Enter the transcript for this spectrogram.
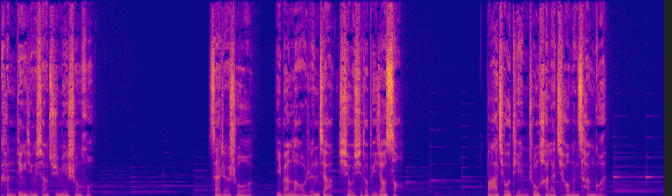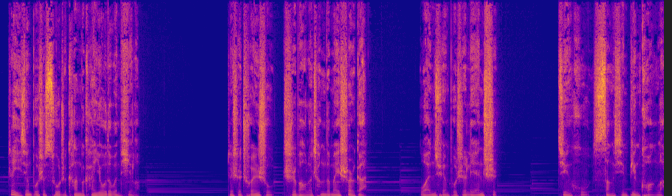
肯定影响居民生活。再者说，一般老人家休息都比较早，八九点钟还来敲门参观，这已经不是素质堪不堪忧的问题了，这是纯属吃饱了撑的没事儿干，完全不知廉耻，近乎丧心病狂了。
